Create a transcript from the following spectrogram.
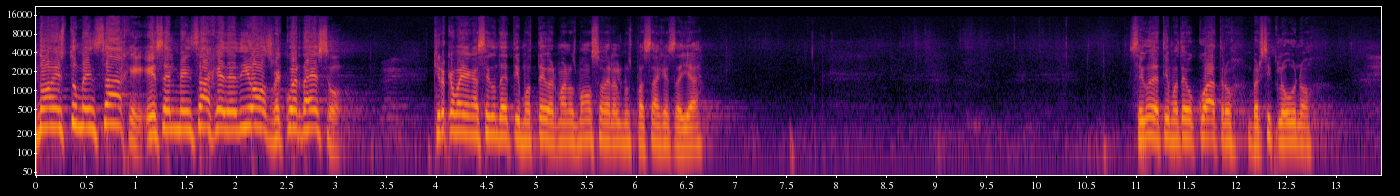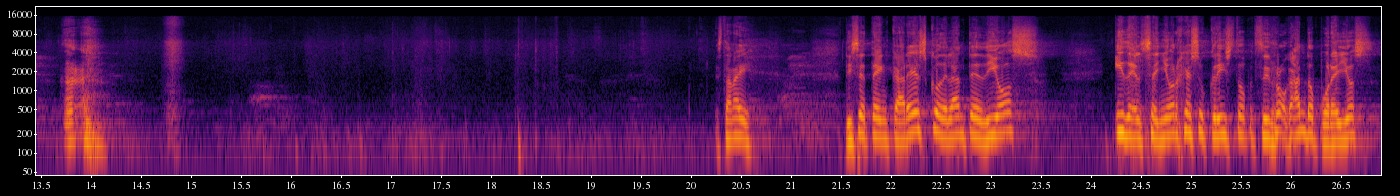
no es tu mensaje, es el mensaje de Dios. Recuerda eso. Quiero que vayan a segunda de Timoteo, hermanos. Vamos a ver algunos pasajes allá. Segunda de Timoteo 4, versículo 1. ¿Están ahí? Dice, te encarezco delante de Dios y del Señor Jesucristo, estoy rogando por ellos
